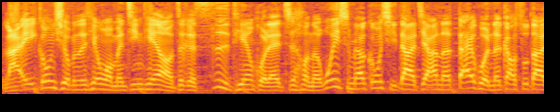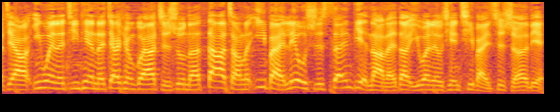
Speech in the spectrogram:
来，恭喜我们的天，我们今天哦，这个四天回来之后呢，为什么要恭喜大家呢？待会儿呢，告诉大家，因为呢，今天呢，加权国家指数呢大涨了一百六十三点呐、啊，来到一万六千七百四十二点，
